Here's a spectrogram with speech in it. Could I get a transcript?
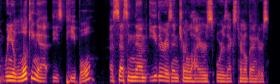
When you're looking at these people, assessing them either as internal hires or as external vendors,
